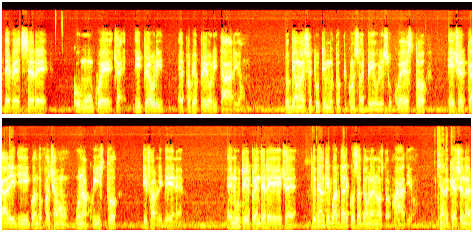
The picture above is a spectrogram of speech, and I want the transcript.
deve essere comunque, cioè, di priori- è proprio prioritario. Dobbiamo essere tutti molto più consapevoli su questo e cercare di, quando facciamo un acquisto, di farli bene. È inutile prendere, cioè, dobbiamo anche guardare cosa abbiamo nel nostro armadio, Certo. perché se nel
